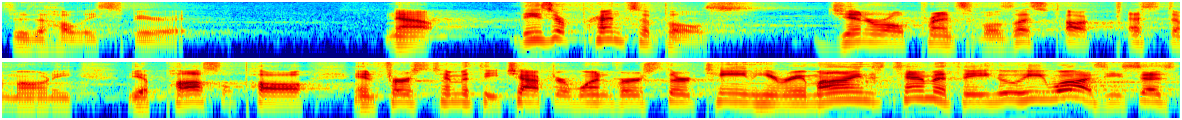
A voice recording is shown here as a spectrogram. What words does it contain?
through the Holy Spirit. Now, these are principles, general principles. Let's talk testimony. The apostle Paul in 1 Timothy chapter 1 verse 13, he reminds Timothy who he was. He says,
